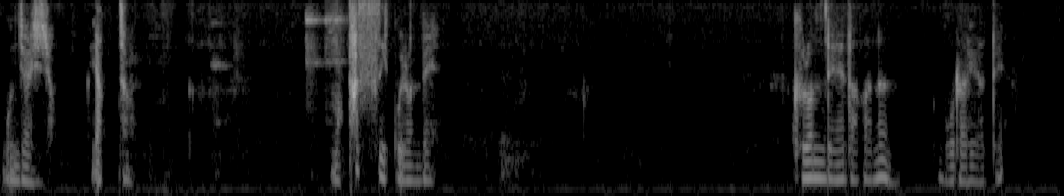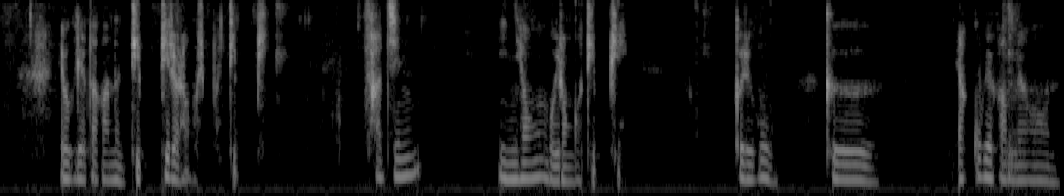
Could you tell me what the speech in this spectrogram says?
뭔지 아시죠? 약장. 막 파스 있고 이런데. 그런 데에다가는 뭐라 해야 돼? 여기에다가는 DP를 하고 싶어요. DP. 사진, 인형 뭐 이런 거 DP. 그리고 그 약국에 가면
